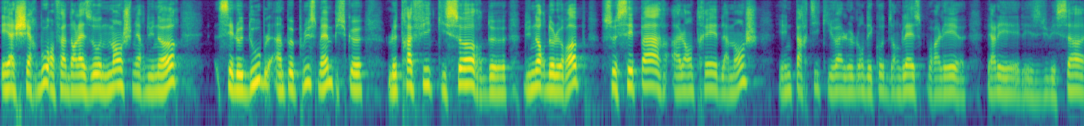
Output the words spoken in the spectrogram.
Et à Cherbourg, enfin dans la zone Manche-Mer du Nord, c'est le double, un peu plus même, puisque le trafic qui sort du nord de l'Europe se sépare à l'entrée de la Manche. Il y a une partie qui va le long des côtes anglaises pour aller euh, vers les, USA,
